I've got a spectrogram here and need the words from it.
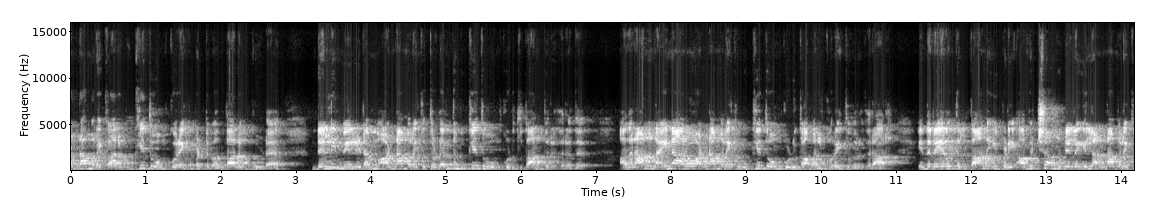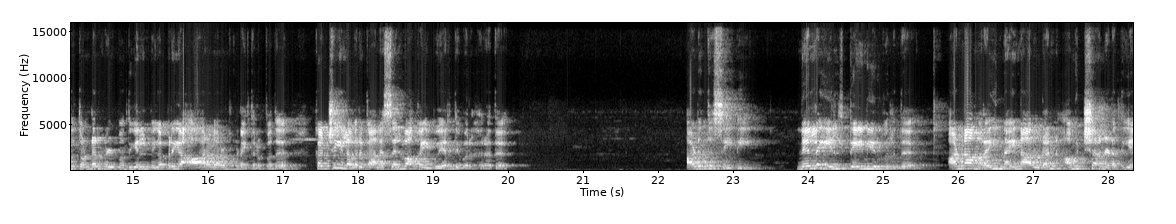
அண்ணாமலைக்கான முக்கியத்துவம் குறைக்கப்பட்டு வந்தாலும் கூட டெல்லி மேலிடம் அண்ணாமலைக்கு தொடர்ந்து முக்கியத்துவம் கொடுத்துதான் வருகிறது. அதனால் நைனாரோ அண்ணாமலைக்கு முக்கியத்துவம் கொடுக்காமல் குறைத்து வருகிறார். இந்த நேரத்தில் தான் இப்படி அமித்ஷா முன்னிலையில் அண்ணாமலைக்கு தொண்டர்கள் மத்தியில் மிகப்பெரிய ஆரவாரம் கிடைத்திருப்பது. கட்சியில் அவருக்கான செல்வாக்கை உயர்த்தி வருகிறது. அடுத்த செய்தி. நெல்லையில் தேநீர் விருது. அண்ணாமலை நைனாருடன் அமித்ஷா நடத்திய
